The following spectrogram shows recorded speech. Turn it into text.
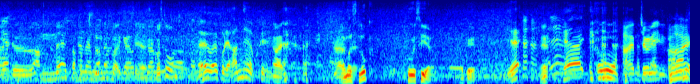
Yeah. We want to go to costaud. Eh ouais, faut les ramener après. I must look who is here. Okay. Yeah. Yeah. Hi. Oh, I'm Jeremy. hi.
